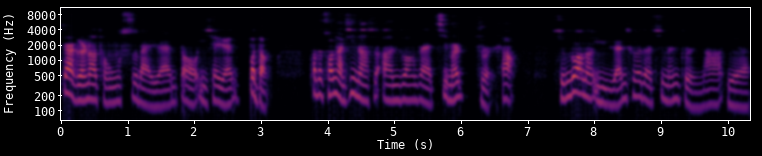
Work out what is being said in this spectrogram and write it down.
价格呢从四百元到一千元不等。它的传感器呢是安装在气门嘴上，形状呢与原车的气门嘴呢也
